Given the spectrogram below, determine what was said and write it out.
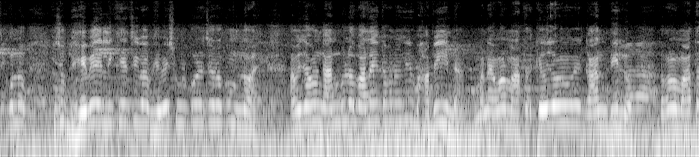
যে কোনো কিছু ভেবে লিখেছি বা ভেবে সুর করেছি ওরকম নয়। আমি যখন গানগুলো বানাই তখন আমি কিছু ভাবিই না। মানে আমার মাথা, কেউ যখন আমাকে গান দিল, তখন আমার মাথা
